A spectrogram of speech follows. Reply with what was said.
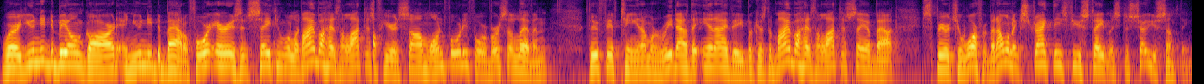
where you need to be on guard and you need to battle. Four areas that Satan will. The Bible has a lot to say here in Psalm 144, verse 11 through 15. I'm going to read out of the NIV because the Bible has a lot to say about spiritual warfare. But I want to extract these few statements to show you something.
